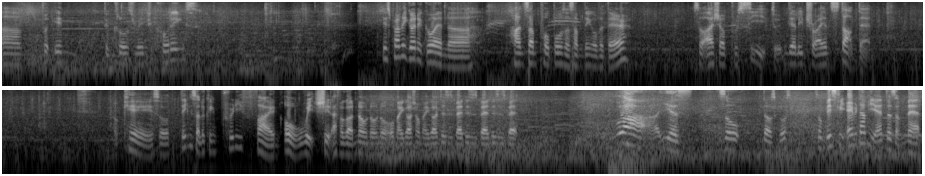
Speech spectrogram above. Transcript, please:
Um, put in the close range coatings. He's probably going to go and uh, hunt some popos or something over there. So I shall proceed to immediately try and stop that. Okay, so things are looking pretty fine. Oh wait, shit, I forgot. No, no, no. Oh my gosh, oh my gosh, this is bad, this is bad, this is bad. Wow, yes. So, that was close. So basically, every time he enters a map,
